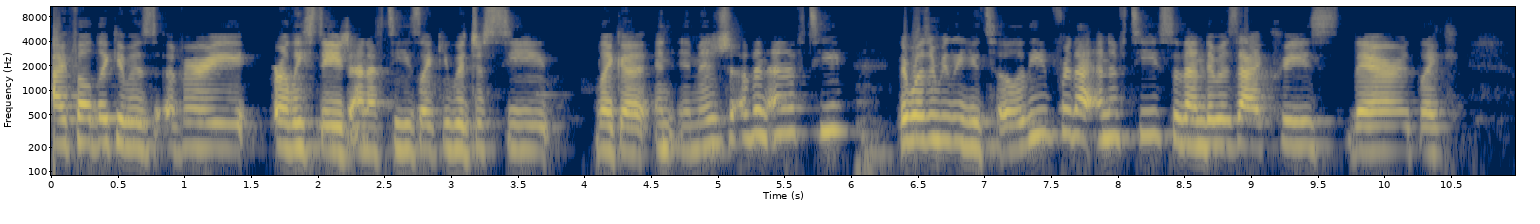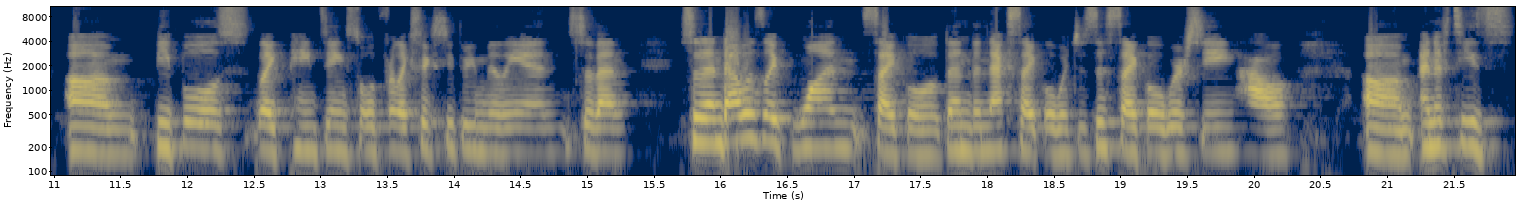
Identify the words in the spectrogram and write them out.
I felt like it was a very early stage NFTs. Like you would just see like a, an image of an NFT. There wasn't really utility for that NFT. So then there was that craze there, like um, people's like paintings sold for like 63 million. So then so then that was like one cycle. Then the next cycle, which is this cycle, we're seeing how um, NFTs,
